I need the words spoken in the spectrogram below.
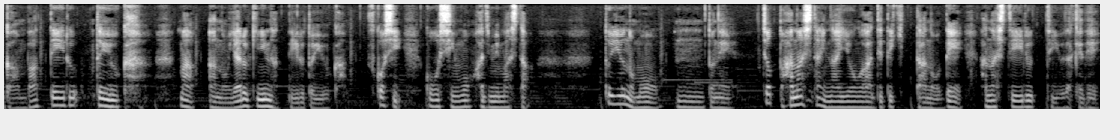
頑張っているというか、まあ、あの、やる気になっているというか、少し更新を始めました。というのも、うんとね、ちょっと話したい内容が出てきたので、話しているっていうだけで、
